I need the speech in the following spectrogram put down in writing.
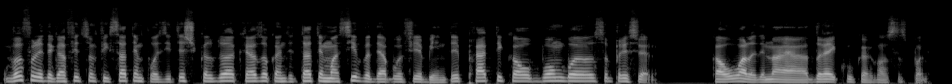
Vârfurile de grafit sunt fixate în poziție și căldura creează o cantitate masivă de abur fierbinte, practic ca o bombă sub presiune, ca o oală din aia dry cooker, cum se spune.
